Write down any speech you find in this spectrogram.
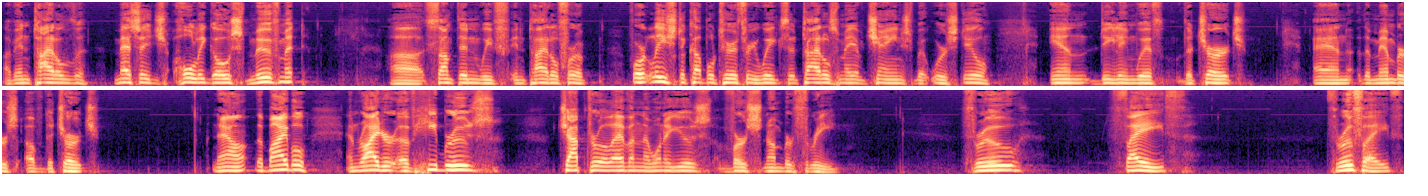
I've entitled the message Holy Ghost Movement uh, something we've entitled for for at least a couple, two or three weeks. The titles may have changed, but we're still in dealing with the church and the members of the church. Now, the Bible and writer of Hebrews, chapter 11, I want to use verse number 3. Through faith, through faith,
